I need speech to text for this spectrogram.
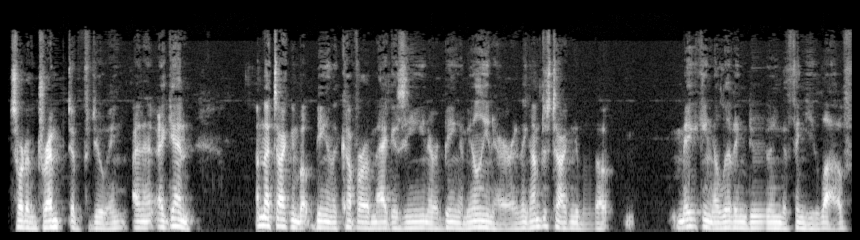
sort of dreamt of doing and again I'm not talking about being on the cover of a magazine or being a millionaire or anything. I'm just talking about making a living doing the thing you love,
